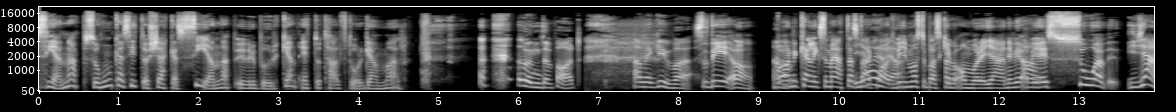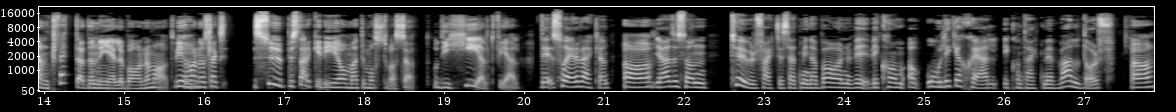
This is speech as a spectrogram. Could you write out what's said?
senap, så hon kan sitta och käka senap ur burken, ett och ett halvt år gammal. Underbart. Ja men gud vad... Så det ja. Barn kan liksom äta stark Ja, ja, mat. ja. Vi måste bara skriva om våra hjärnor. Vi, vi är så hjärntvättade när det Mm. gäller barn och mat. Vi har Mm. någon slags superstark idé om att det måste vara sött. Och det är helt fel. Det, så är det verkligen. Ja, Jag hade sån tur faktiskt att mina barn, vi, vi kom av olika skäl i kontakt med Waldorf ja,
